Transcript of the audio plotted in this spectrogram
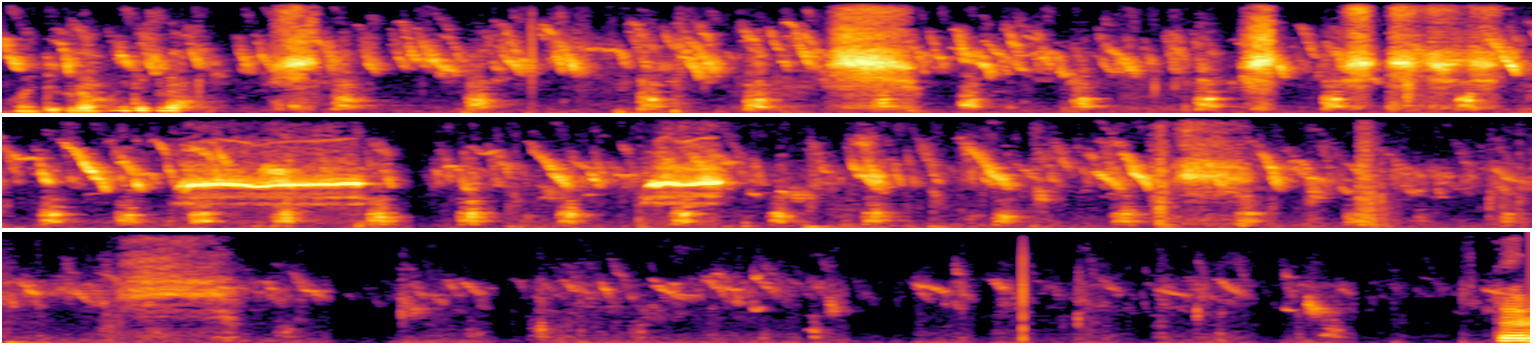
होय तिकडं होय तिकडं. तर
